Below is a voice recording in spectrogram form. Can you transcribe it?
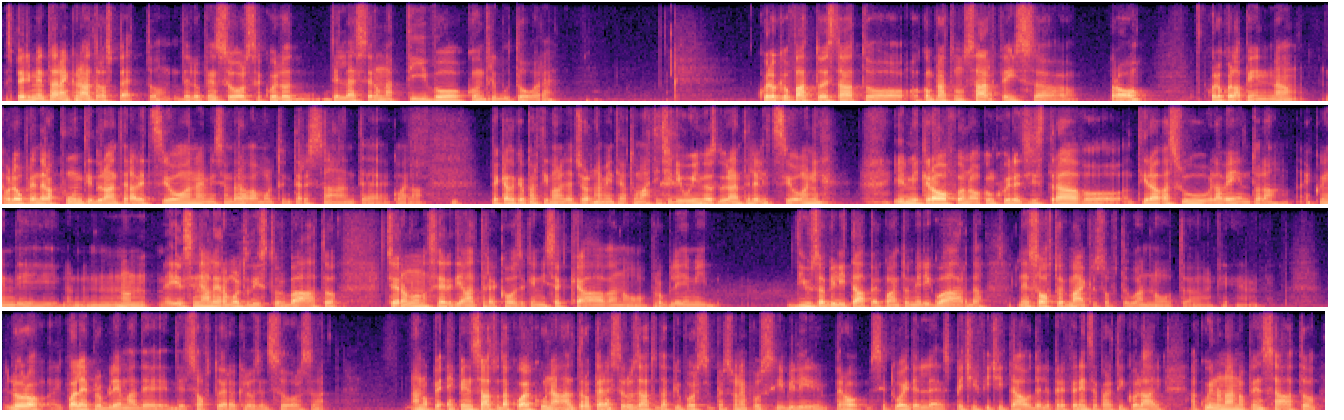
sperimentare anche un altro aspetto dell'open source, quello dell'essere un attivo contributore. Quello che ho fatto è stato, ho comprato un Surface uh, Pro, quello con la penna, volevo prendere appunti durante la lezione, mi sembrava molto interessante, peccato che partivano gli aggiornamenti automatici di Windows durante le lezioni il microfono con cui registravo tirava su la ventola e quindi non, non, il segnale era molto disturbato. C'erano una serie di altre cose che mi seccavano, problemi di usabilità per quanto mi riguarda nel software Microsoft OneNote. Che... Loro, qual è il problema de, del software closed source? Hanno, è pensato da qualcun altro per essere usato da più persone possibili, però se tu hai delle specificità o delle preferenze particolari a cui non hanno pensato,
